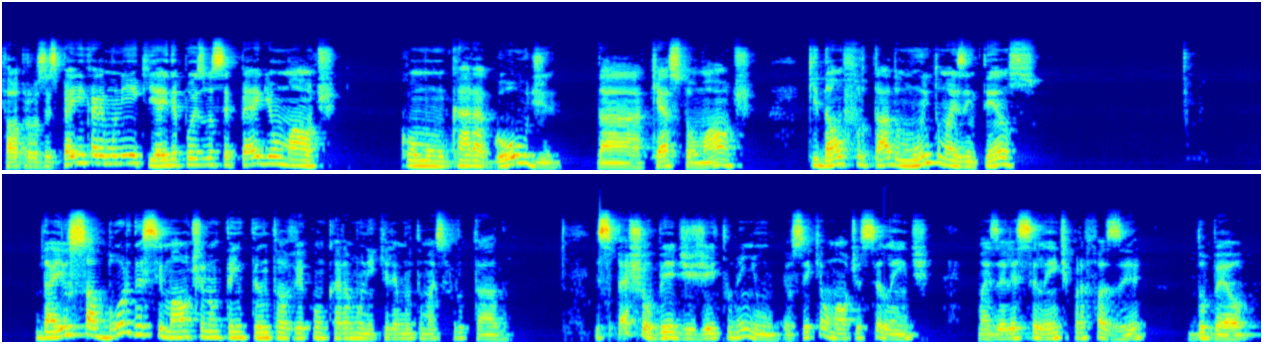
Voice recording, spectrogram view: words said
falar para vocês, peguem Caramunique, e aí depois você pegue um malte como um cara Gold da Castle Malt, que dá um frutado muito mais intenso. Daí o sabor desse malte não tem tanto a ver com o Caramunique, ele é muito mais frutado. Special B de jeito nenhum. Eu sei que é um malte excelente, mas ele é excelente para fazer Dubel,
